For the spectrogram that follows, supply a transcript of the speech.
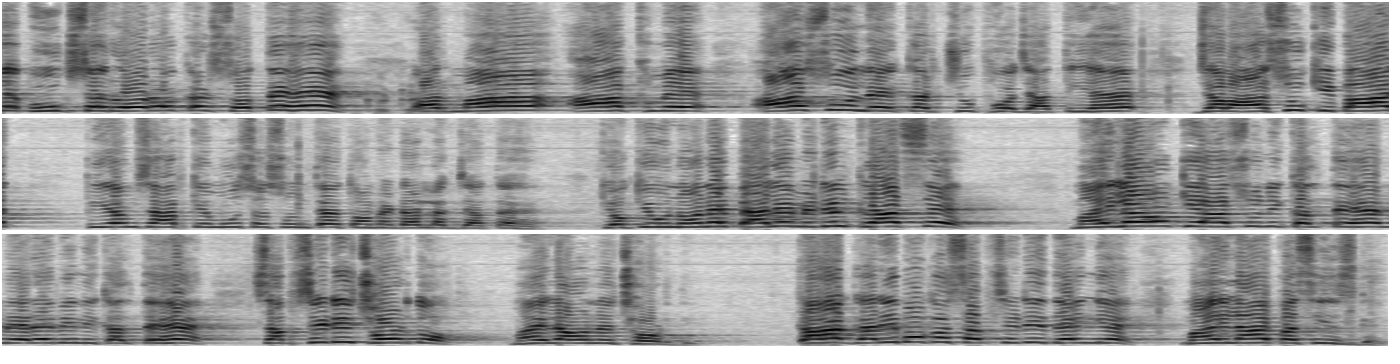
बच्चे भूख से रो रो कर सोते हैं और माँ आँख में आँसू लेकर चुप हो जाती है। जब आँसू की बात पीएम साहब के मुँह से सुनते हैं तो हमें डर लग जाता है क्योंकि उन्होंने पहले मिडिल क्लास से महिलाओं के आँसू निकलते हैं मेरे भी निकलते हैं। सब्सिडी छोड़ दो महिलाओं ने छोड़ दी। कहा गरीबों को सब्सिडी देंगे महिलाएँ पसीज गई।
